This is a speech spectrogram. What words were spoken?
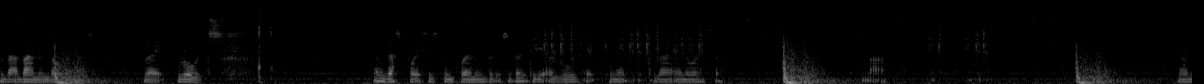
where that abandoned building is. Right, roads. Now this place is complaining, but it's about to get a road that connects it to that anyway, so doesn't matter. Then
